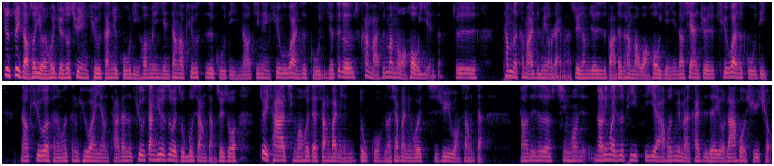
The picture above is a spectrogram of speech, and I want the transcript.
就最早时候有人会觉得说去年 Q 三就谷底，后面延宕到 Q 四是谷底，然后今年 Q one 是谷底，就这个看法是慢慢往后延的，就是他们的看法一直没有来嘛，所以他们就一直把这个看法往后延，延到现在觉得 Q one 是谷底，然后 Q 二可能会跟 Q one 一样差，但是 Q 三 Q 四会逐步上涨，所以说最差的情况会在上半年度过，然后下半年会持续往上涨，然后这些情况，然后另外就是 PC 啊或者面板开始的有拉货需求，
